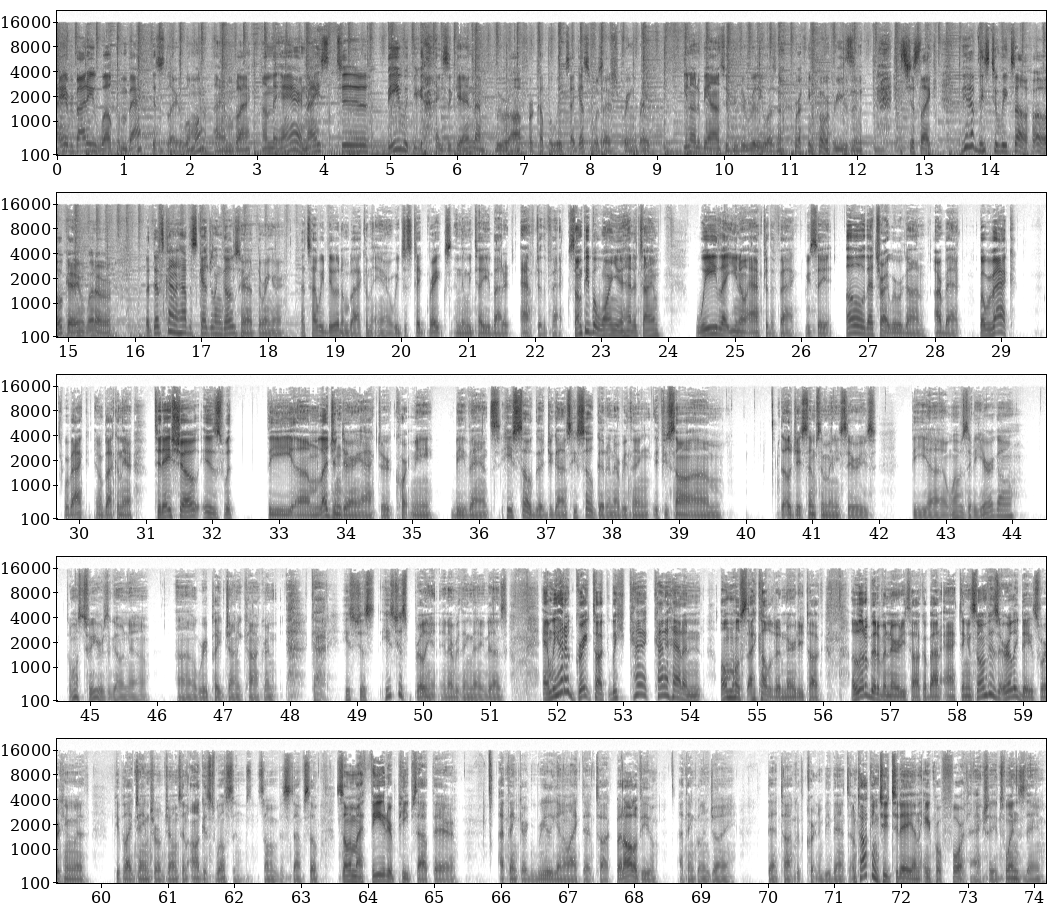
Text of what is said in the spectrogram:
Hey, everybody, welcome back. This is Larry Wilmore. I am Black on the air. Nice to be with you guys again. I'm, we were off for a couple weeks. I guess it was our spring break. You know, to be honest with you, there really was no rhyme or reason. It's just like, we have these two weeks off. Oh, okay, whatever. But that's kind of how the scheduling goes here at The Ringer. That's how we do it on Black on the Air. We just take breaks and then we tell you about it after the fact. Some people warn you ahead of time. We let you know after the fact. We say, oh, that's right, we were gone. Our bad. But we're back. We're back and we're back in the air. Today's show is with the um, legendary actor Courtney B. Vance. He's so good, you guys. He's so good in everything. If you saw um, the O.J. Simpson miniseries, the uh, what was it? A year ago? It's almost two years ago now. Uh, where he played Johnnie Cochran. God, he's just he's just brilliant in everything that he does. And we had a great talk. We kind of, kind of had an almost I call it a nerdy talk, a little bit of a nerdy talk about acting and some of his early days working with people like James Earl Jones and August Wilson. Some of his stuff. So some of my theater peeps out there, I think, are really going to like that talk. But all of you, I think, will enjoy that talk with Courtney B. Vance. I'm talking to you today on April 4th. Actually, it's Wednesday.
